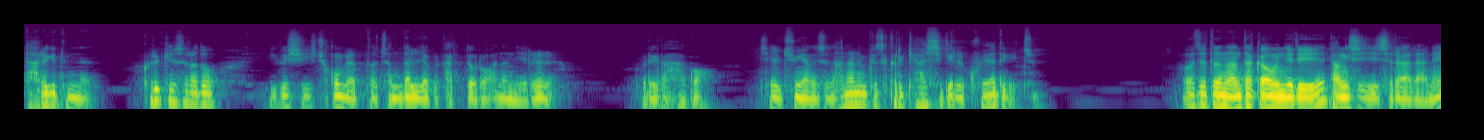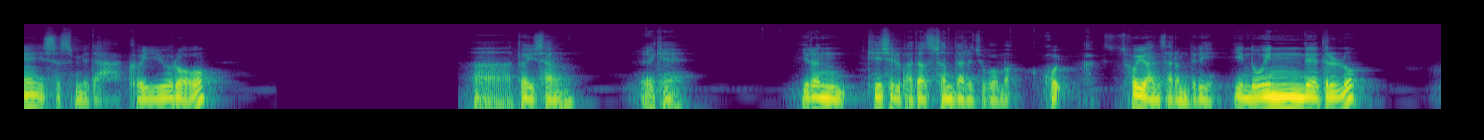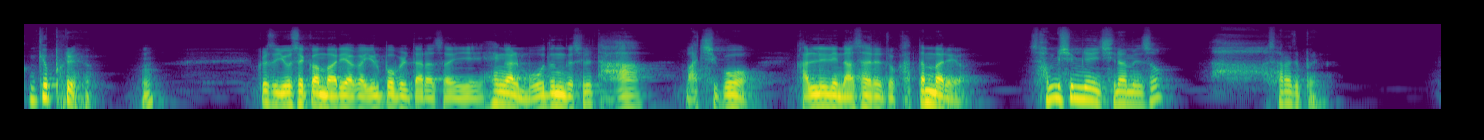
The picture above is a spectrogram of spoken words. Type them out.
다르게 듣는. 그렇게 해서라도 이것이 조금이라도 더 전달력을 갖도록 하는 일을 우리가 하고 제일 중요한 것은 하나님께서 그렇게 하시기를 구해야 되겠죠. 어쨌든 안타까운 일이 당시 이스라엘 안에 있었습니다. 그 이후로 아, 더 이상 이렇게 이런 계시를 받아서 전달해주고 막 소유한 사람들이 이 노인네들로 끊겨버려요. 응? 그래서 요셉과 마리아가 율법을 따라서 이 행할 모든 것을 다 마치고 갈릴리 나사렛으로 갔단 말이에요. 30년이 지나면서 다 사라져버린 거예요.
